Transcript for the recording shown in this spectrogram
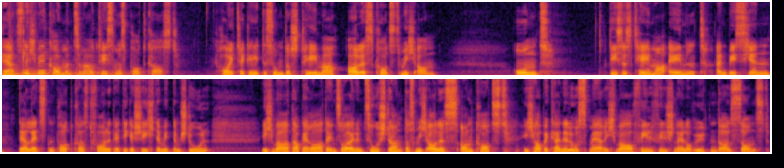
Herzlich willkommen zum Autismus Podcast. Heute geht es um das Thema Alles kotzt mich an. Und dieses Thema ähnelt ein bisschen der letzten Podcast-Folge, die Geschichte mit dem Stuhl. Ich war da gerade in so einem Zustand, dass mich alles ankotzt. Ich habe keine Lust mehr. Ich war viel, viel schneller wütend als sonst.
